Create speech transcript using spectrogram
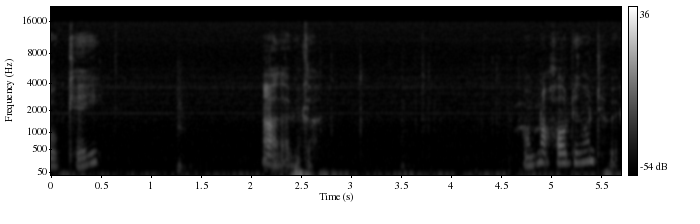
Okay. Ah, oh, there we go. I'm not holding on to it.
